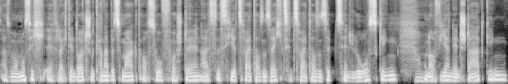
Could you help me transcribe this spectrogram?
Also man muss sich äh, vielleicht den deutschen Cannabismarkt auch so vorstellen, als es hier 2016, 2017 losging mhm. und auch wir an den Start gingen.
